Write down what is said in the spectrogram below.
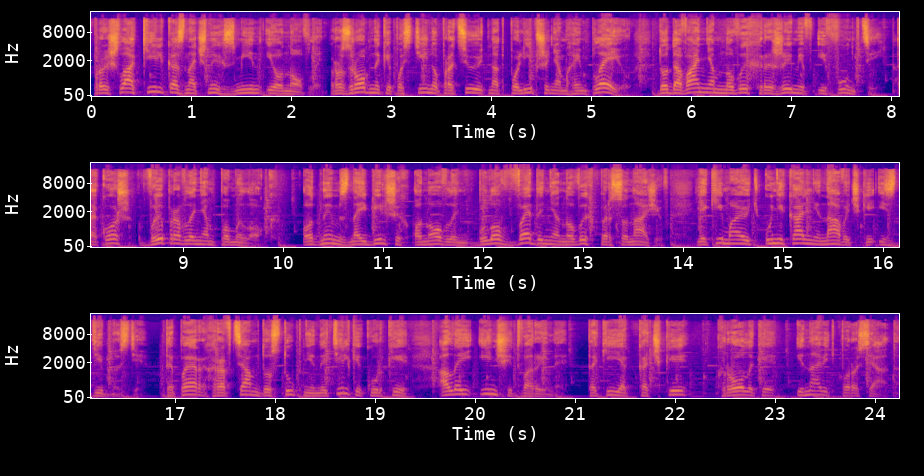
пройшла кілька значних змін і оновлень. Розробники постійно працюють над поліпшенням геймплею, додаванням нових режимів і функцій, також виправленням помилок. Одним з найбільших оновлень було введення нових персонажів, які мають унікальні навички і здібності. Тепер гравцям доступні не тільки курки, але й інші тварини, такі як качки, кролики і навіть поросята.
